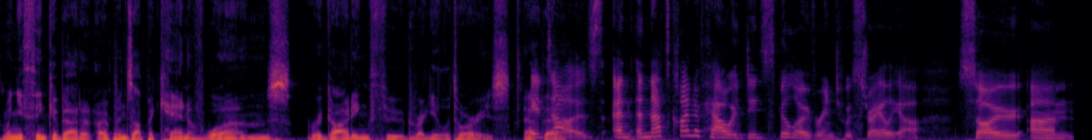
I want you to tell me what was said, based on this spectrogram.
when you think about it, opens up a can of worms regarding food regulatories out it there. does and and that's kind of how it did spill over into australia so um,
